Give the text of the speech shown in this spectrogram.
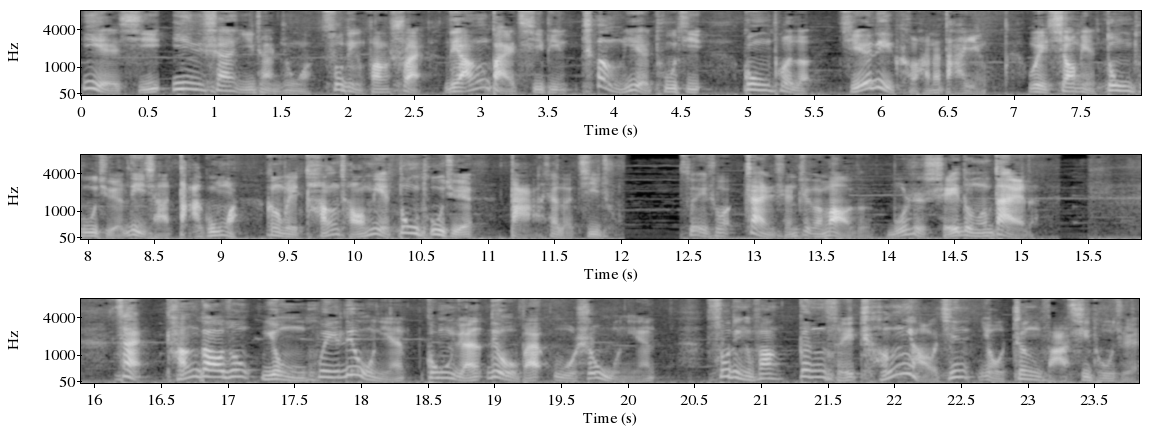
夜袭阴山一战中啊，苏定方率两百骑兵趁夜突击，攻破了竭力可汗的大营，为消灭东突厥立下大功啊，更为唐朝灭东突厥打下了基础。所以说，战神这个帽子不是谁都能戴的。在唐高宗永徽六年（公元655年）。苏定方跟随程咬金又征伐西突厥，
